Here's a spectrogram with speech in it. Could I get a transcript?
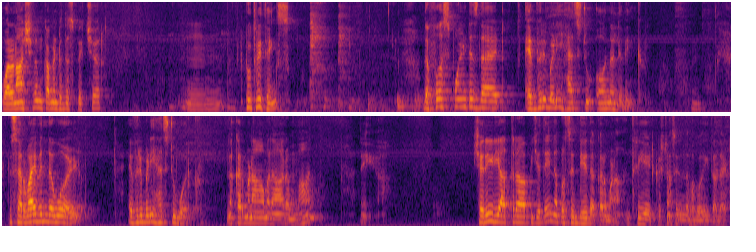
Varanashram come into this picture? Mm, two, three things. The first point is that everybody has to earn a living. Mm. To survive in the world, everybody has to work. न कर्मणाम अनारंभान नहीं शरीर यात्रा पिचते न प्रसिद्धि द कर्मणा थ्री एट कृष्णा says in the Bhagavad Gita that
